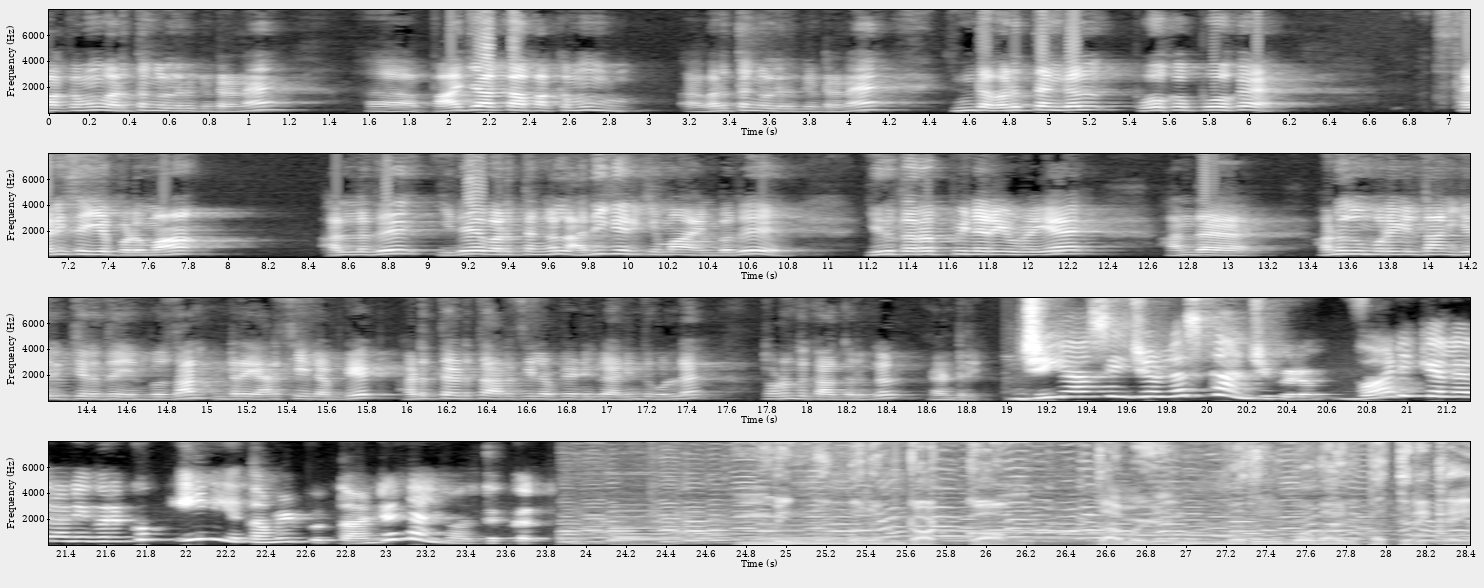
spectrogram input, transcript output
பக்கமும் வருத்தங்கள் இருக்கின்றன. பாஜக பக்கமும் வருத்தங்கள் இருக்கின்றன. இந்த வருத்தங்கள் போக போக சரி செய்யப்படுமா? அல்லது இதே வருத்தங்கள் அதிகரிக்குமா என்பது இருதரப்பினருடைய அந்த அணுகுமுறையில் தான் இருக்கிறது என்பதுதான் இன்றைய அரசியல் அப்டேட் அடுத்தடுத்த அரசியல் அப்டேட்டுகளை அறிந்து கொள்ள தொடர்ந்து காத்திருங்கள். நன்றி. ஜிஆர்சி ஜுவல்லர்ஸ் காஞ்சிபுரம் வாடிக்கையாளர் அனைவருக்கும் இனிய தமிழ் புத்தாண்டு நல்வாழ்த்துக்கள். மின்னம்பலம் டாட் காம் தமிழின் முதல் மொபைல் பத்திரிகை.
